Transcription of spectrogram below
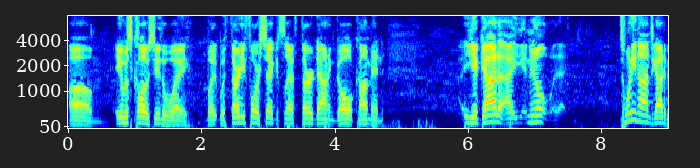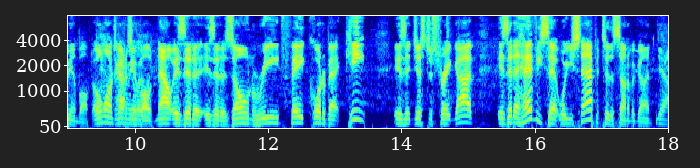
Um, it was close either way, but with 34 seconds left, third down and goal coming, you gotta you know. 29's got to be involved. Omar's got to be involved. Now, is it a is it a zone read fake quarterback keep? Is it just a straight guy? Is it a heavy set where you snap it to the son of a gun? Yeah.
